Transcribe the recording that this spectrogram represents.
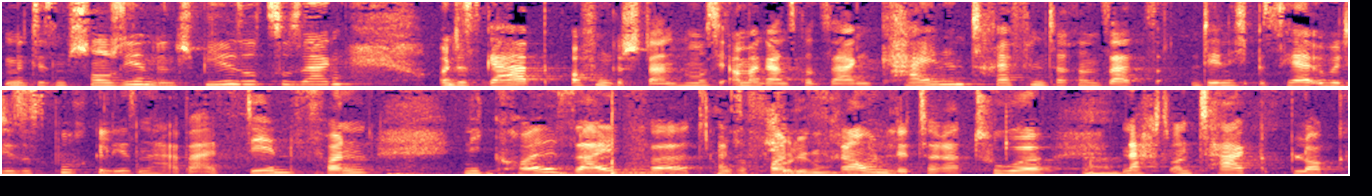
mit diesem changierenden Spiel sozusagen. Und es gab, offen gestanden, muss ich auch mal ganz kurz sagen, keinen treffenderen Satz, den ich bisher über dieses Buch gelesen habe, als den von Nicole Seifert, also von Entschuldigung. Frauenliteratur, Nacht- und Tag-Blog.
